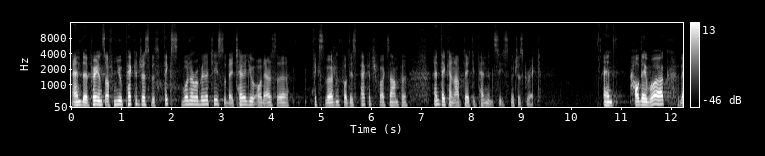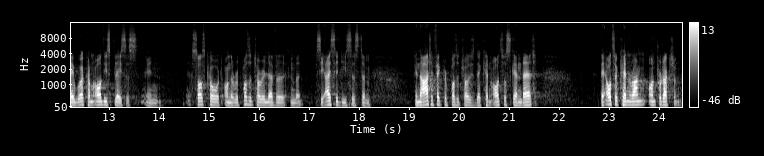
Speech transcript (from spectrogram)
And the appearance of new packages with fixed vulnerabilities, so they tell you, oh, there's a fixed version for this package, for example, and they can update dependencies, which is great. And how they work, they work on all these places in source code, on the repository level, in the CI/CD system, in the artifact repositories, they can also scan that. They also can run on production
